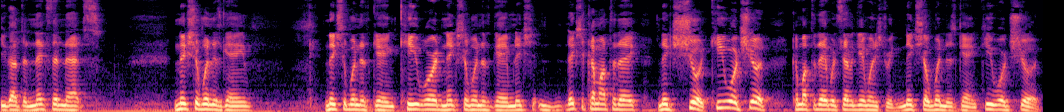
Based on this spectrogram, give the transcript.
you got the Knicks and Nets. Knicks should win this game. Knicks should win this game. Keyword: Knicks should win this game. Knicks should, Knicks should come out today. Knicks should. Keyword: should come out today with seven game winning streak. Knicks should win this game. Keyword: should.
